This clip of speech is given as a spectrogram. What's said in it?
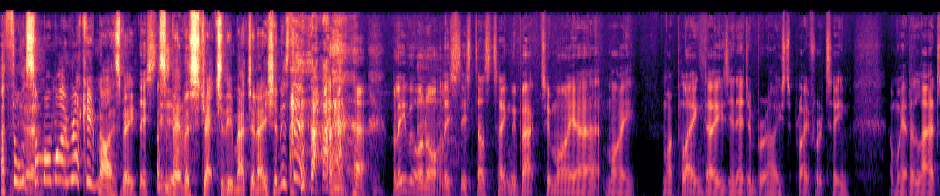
I thought Yeah. someone might recognise me. This- That's a this- bit of a stretch of the imagination, isn't it? Believe it or not, this this does take me back to my uh, my my playing days in Edinburgh. I used to play for a team, and we had a lad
